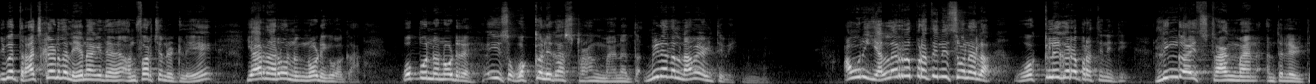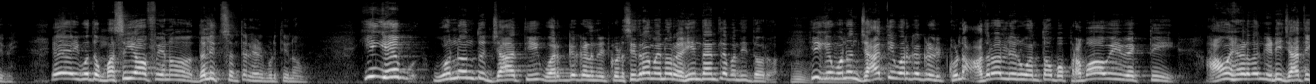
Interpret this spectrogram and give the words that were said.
ಇವತ್ತು ರಾಜಕಾರಣದಲ್ಲಿ ಏನಾಗಿದೆ? ಅನ್ಫಾರ್ಚುನೇಟ್ಲಿ ಯಾರನ್ನಾರು ನಂಗೆ ನೋಡಿ ಇವಾಗ. ಒಬ್ಬನ್ನ ನೋಡಿದ್ರೆ ಈ ಸೊ ಒಕ್ಕಲಿಗ ಸ್ಟ್ರಾಂಗ್ ಮ್ಯಾನ್ ಅಂತ. ಮೀಡಿಯಾದಲ್ಲಿ ನಾವೇ ಹೇಳ್ತೀವಿ. ಅವನು ಎಲ್ಲರೂ ಪ್ರತಿನಿಧಿಸೋನಲ್ಲ ಒಕ್ಕಲಿಗರ ಪ್ರತಿನಿಧಿ. ಲಿಂಗಾಯತ್ ಸ್ಟ್ರಾಂಗ್ ಮ್ಯಾನ್ ಅಂತಲೇ ಹೇಳ್ತೀವಿ. ಏ, ಇವತ್ತು ಮಸಿ ಆಫ್ ಏನೋ ದಲಿತ್ಸ್ ಅಂತಲೇ ಹೇಳ್ಬಿಡ್ತೀವಿ ನಾವು ಹೀಗೆ ಒಂದೊಂದು ಜಾತಿ ವರ್ಗಗಳನ್ನ ಇಟ್ಕೊಂಡು ಸಿದ್ದರಾಮಯ್ಯವರು ಅಹಿಂದ ಅಂತಲೇ ಬಂದಿದ್ದವರು. ಹೀಗೆ ಒಂದೊಂದು ಜಾತಿ ವರ್ಗಗಳು ಇಟ್ಕೊಂಡು ಅದರಲ್ಲಿರುವಂಥ ಒಬ್ಬ ಪ್ರಭಾವಿ ವ್ಯಕ್ತಿ ಅವ ಹೇಳ್ದಂಗೆ ಇಡೀ ಜಾತಿ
